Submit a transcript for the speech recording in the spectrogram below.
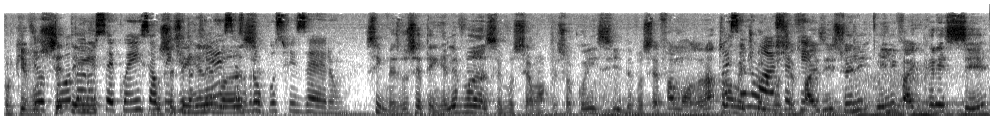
Porque Eu você tô tem. dando sequência ao você pedido que esses grupos fizeram. Sim, mas você tem relevância, você é uma pessoa conhecida, você é famosa. Naturalmente, não quando você que- faz isso, ele, ele vai crescer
